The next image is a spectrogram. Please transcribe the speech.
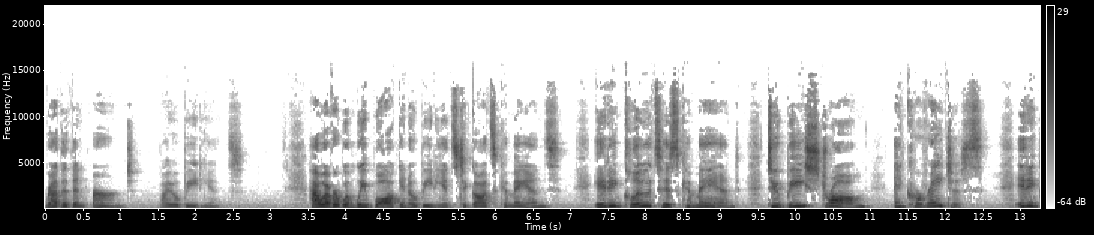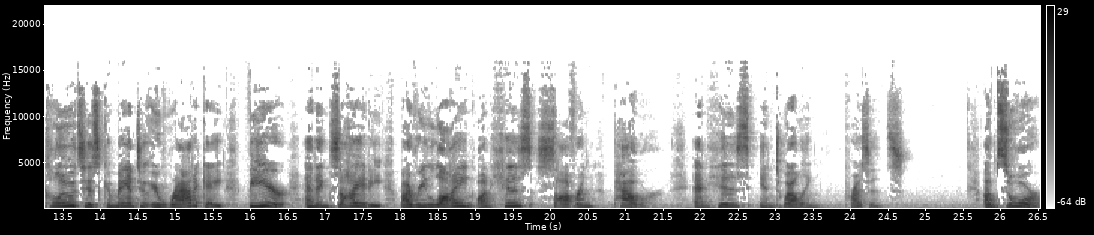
rather than earned by obedience. However, when we walk in obedience to God's commands, it includes His command to be strong and courageous. It includes His command to eradicate fear and anxiety by relying on His sovereign power and His indwelling presence. Absorb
